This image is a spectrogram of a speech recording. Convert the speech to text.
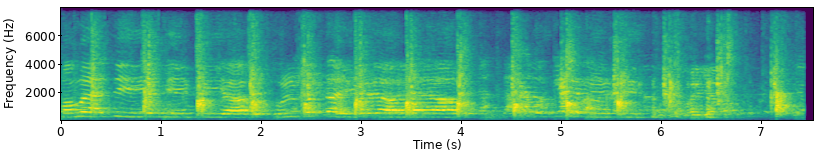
Mama,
